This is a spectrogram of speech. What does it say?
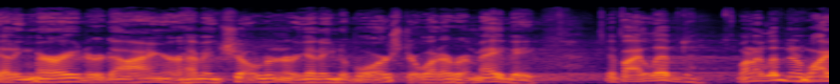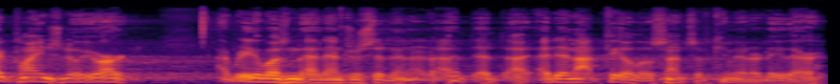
getting married or dying or having children or getting divorced or whatever it may be. If I lived, when I lived in White Plains, New York, I really wasn't that interested in it. I, I, I did not feel a sense of community there.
